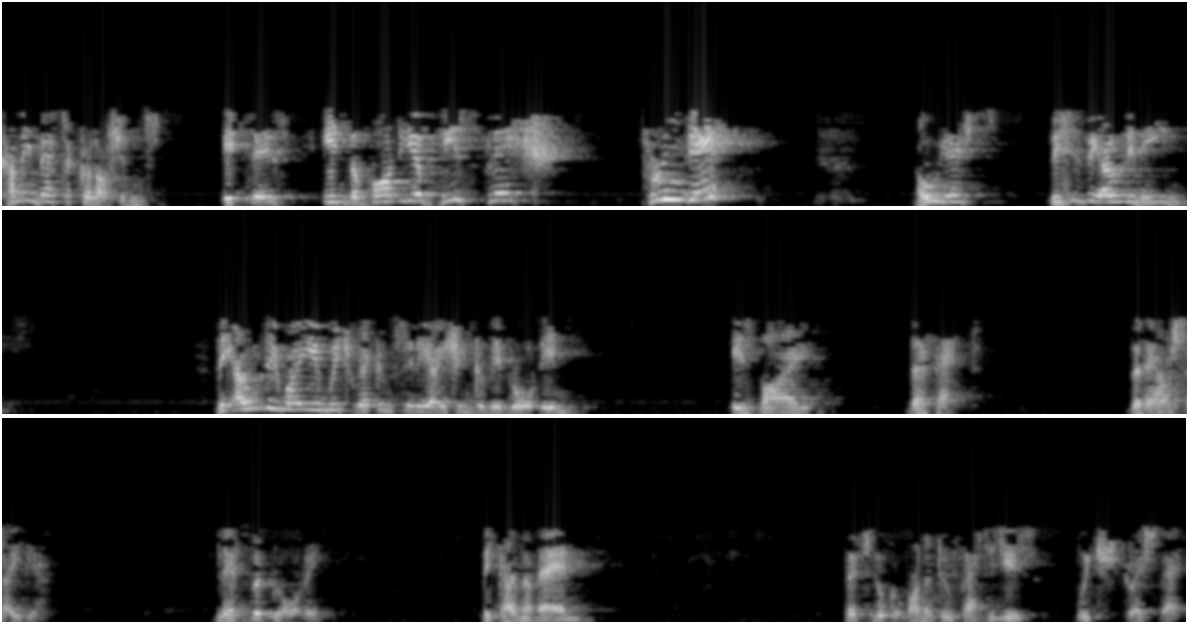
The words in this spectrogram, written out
coming back to Colossians, it says, in the body of his flesh, through death. Oh yes, this is the only means. The only way in which reconciliation can be brought in is by the fact that our Saviour left the glory, became a man. Let's look at one or two passages which stress that.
